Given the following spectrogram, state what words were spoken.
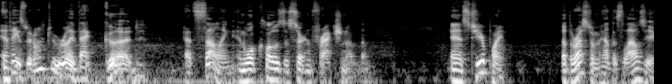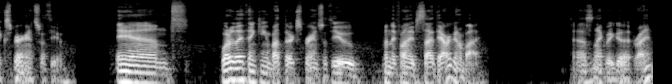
And the thing is, we don't have to be really that good at selling, and we'll close a certain fraction of them. And it's to your point, but the rest of them had this lousy experience with you. And what are they thinking about their experience with you when they finally decide they are going to buy? That's not going to be good, right?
